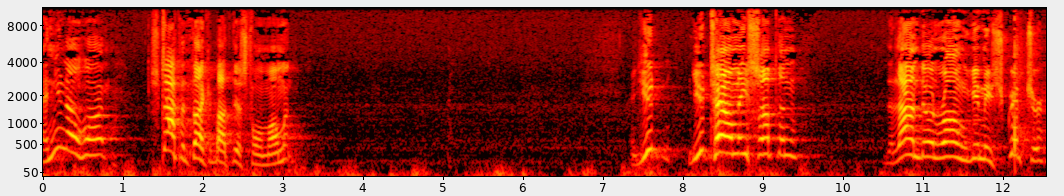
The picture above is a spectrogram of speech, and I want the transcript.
And you know what? Stop and think about this for a moment. You, you tell me something that I'm doing wrong give me scripture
